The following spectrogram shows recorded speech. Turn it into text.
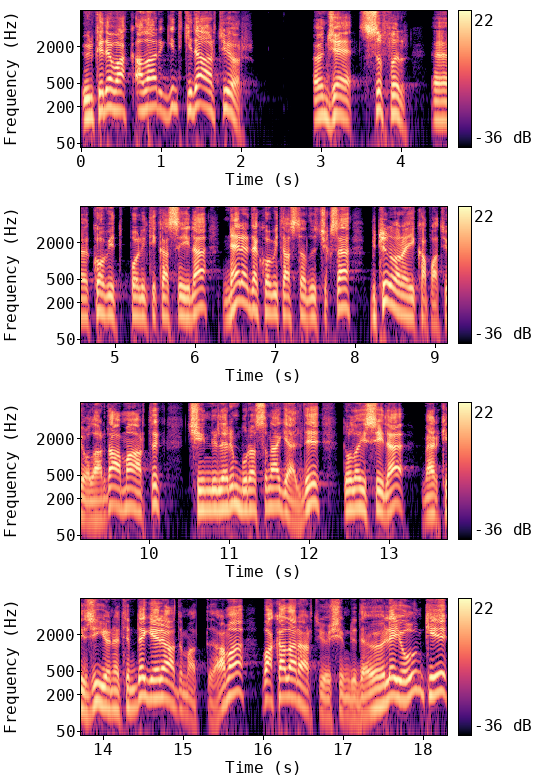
ülkede vakalar gitgide artıyor. Önce sıfır e, Covid politikasıyla nerede Covid hastalığı çıksa bütün orayı kapatıyorlardı ama artık Çinlilerin burasına geldi. Dolayısıyla merkezi yönetimde geri adım attı ama vakalar artıyor şimdi de öyle yoğun ki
